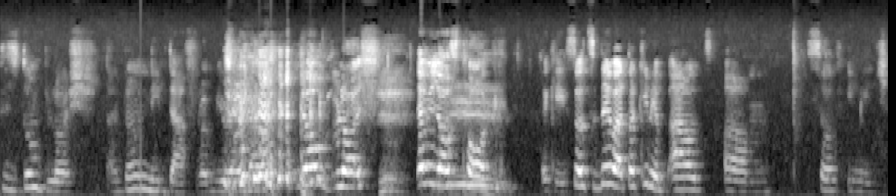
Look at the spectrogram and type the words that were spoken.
Please don't blush. I don't need that from you right now. don't blush. Let me just talk. Okay, so today we're talking about um self-image.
